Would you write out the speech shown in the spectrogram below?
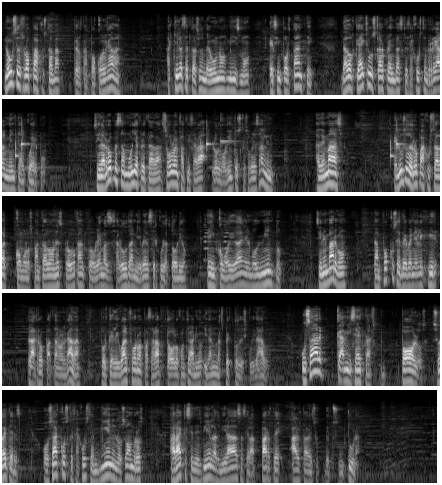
No uses ropa ajustada, pero tampoco holgada. Aquí la aceptación de uno mismo es importante, dado que hay que buscar prendas que se ajusten realmente al cuerpo. Si la ropa está muy apretada, solo enfatizará los gorditos que sobresalen. Además, el uso de ropa ajustada como los pantalones provocan problemas de salud a nivel circulatorio e incomodidad en el movimiento. Sin embargo, tampoco se deben elegir la ropa tan holgada, porque de igual forma pasará todo lo contrario y dan un aspecto descuidado. Usar camisetas, polos, suéteres o sacos que se ajusten bien en los hombros hará que se desvíen las miradas hacia la parte alta de, de tu cintura.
